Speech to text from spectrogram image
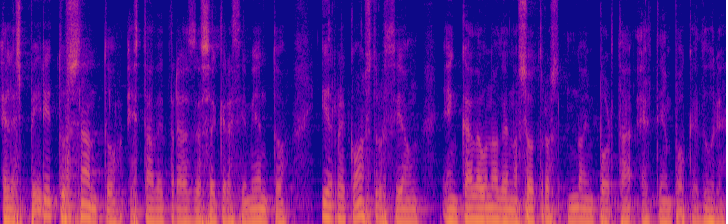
El Espíritu Santo está detrás de ese crecimiento y reconstrucción en cada uno de nosotros, no importa el tiempo que dure.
